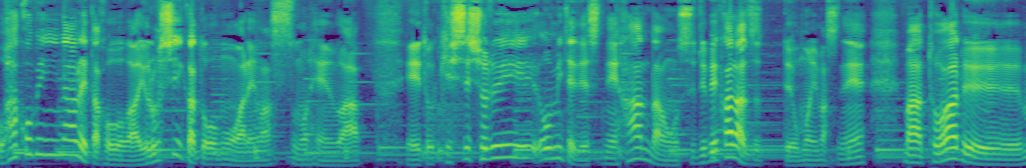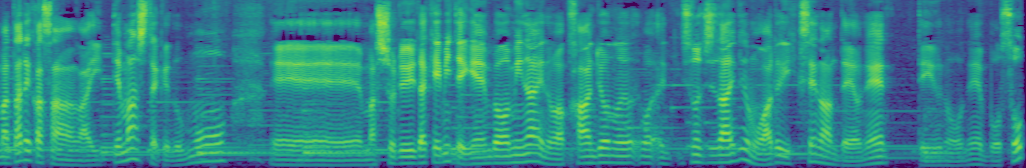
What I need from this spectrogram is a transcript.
お運びになられた方がよろしいかと思われます、その辺は。えっ、ー、と、決して書類を見てですね、判断をするべからずって思いますね。まあ、とある、まあ、誰かさんが言ってましたけども、えー、まあ、書類だけ見て現場を見ないのは官僚の、その時代でも悪い癖なんだよねっていうのをね、ぼそっ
